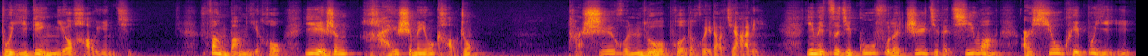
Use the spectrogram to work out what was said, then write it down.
不一定有好运气。放榜以后，叶生还是没有考中，他失魂落魄的回到家里，因为自己辜负了知己的期望而羞愧不已，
